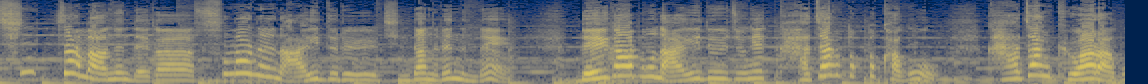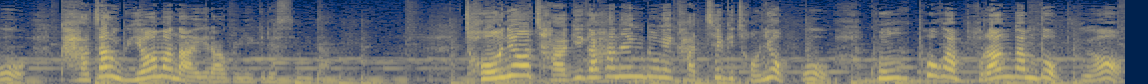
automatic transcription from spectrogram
진짜 많은 내가 수많은 아이들을 진단을 했는데 내가 본 아이들 중에 가장 똑똑하고 가장 교활하고 가장 위험한 아이라고 얘기를 했습니다. 전혀 자기가 하는 행동에 가책이 전혀 없고 공포가 불안감도 없고요.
